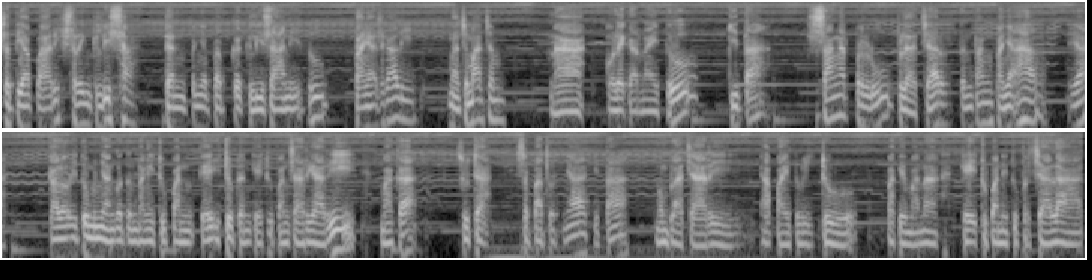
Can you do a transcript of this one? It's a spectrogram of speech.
setiap hari sering gelisah dan penyebab kegelisahan itu banyak sekali, macam-macam. Nah, oleh karena itu kita sangat perlu belajar tentang banyak hal ya kalau itu menyangkut tentang kehidupan kehidup dan kehidupan sehari-hari maka sudah sepatutnya kita mempelajari apa itu hidup bagaimana kehidupan itu berjalan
